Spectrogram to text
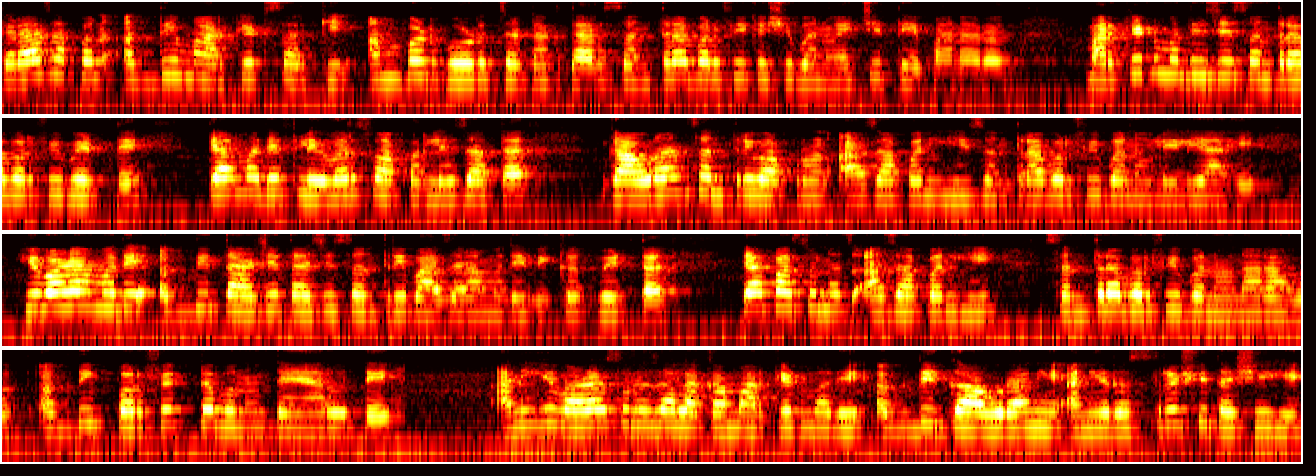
तर आज आपण अगदी मार्केटसारखी आंबट गोड चटकदार संत्रा बर्फी कशी बनवायची ते पाहणार आहोत. मार्केटमध्ये जे संत्रा बर्फी भेटते त्यामध्ये फ्लेवर्स वापरले जातात. गावरान संत्री वापरून आज आपण ही संत्रा बर्फी बनवलेली आहे. हिवाळ्यामध्ये अगदी ताजे ताजे संत्री बाजारामध्ये विकत भेटतात. त्यापासूनच आज आपण ही संत्रा बर्फी बनवणार आहोत. अगदी परफेक्ट बनवून तयार होते. आणि हिवाळा सुरू झाला का मार्केटमध्ये अगदी गावरानी आणि रसरशीत अशी हे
